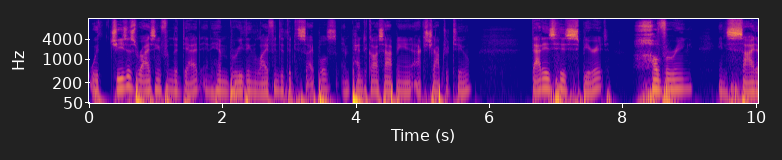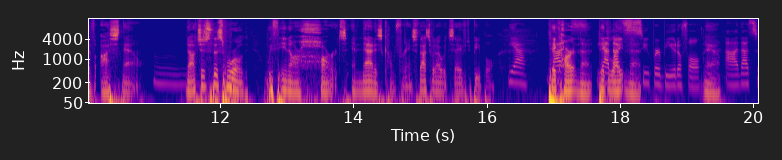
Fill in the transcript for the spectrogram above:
With Jesus rising from the dead and him breathing life into the disciples and Pentecost happening in Acts chapter 2, that is his spirit hovering inside of us now. Mm. Not just this world, within our hearts. And that is comforting. So that's what I would say to people. Yeah. Take That's- heart in that. Take yeah, light in that's that. super beautiful. Yeah. Uh, that's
